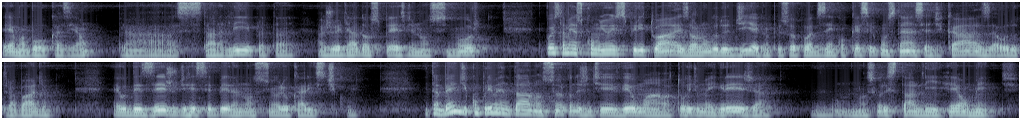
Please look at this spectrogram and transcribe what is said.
é uma boa ocasião para estar ali, para estar ajoelhado aos pés de Nosso Senhor. Depois também as comunhões espirituais ao longo do dia, que uma pessoa pode dizer em qualquer circunstância, de casa ou do trabalho, é o desejo de receber a Nosso Senhor Eucarístico. E também de cumprimentar Nosso Senhor quando a gente vê uma a torre de uma igreja, Nosso Senhor está ali realmente.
